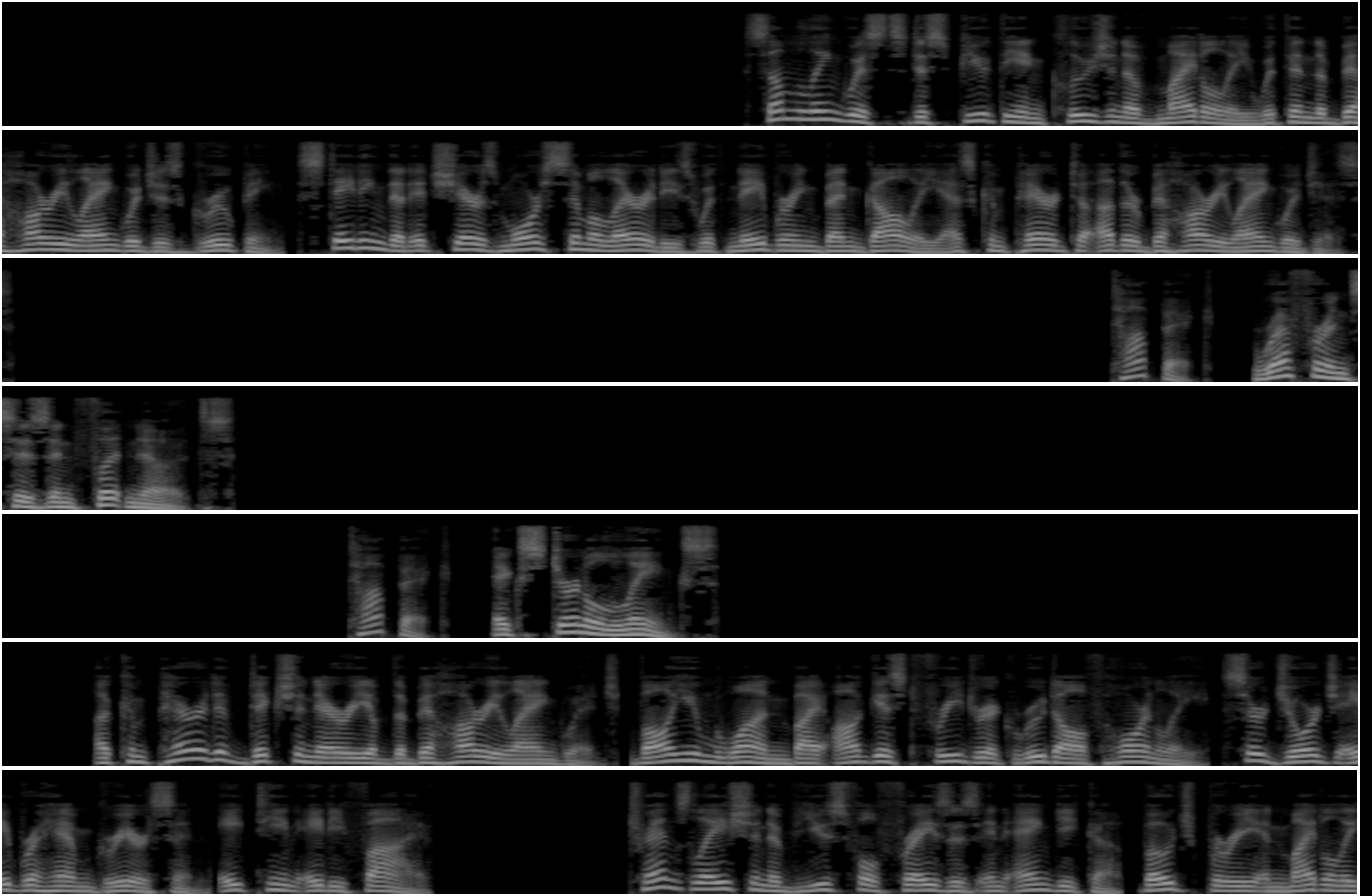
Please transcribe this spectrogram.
Some linguists dispute the inclusion of Maithili within the Bihari languages grouping, stating that it shares more similarities with neighbouring Bengali as compared to other Bihari languages. References and footnotes External links A Comparative Dictionary of the Bihari Language, Volume 1 by August Friedrich Rudolf Hoernle, Sir George Abraham Grierson 1885. Translation of useful phrases in Angika, Bhojpuri and Maithili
